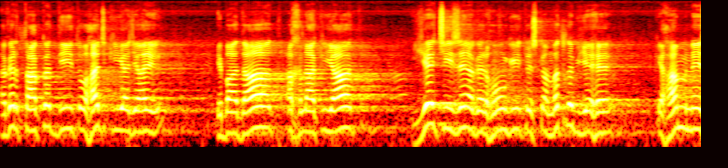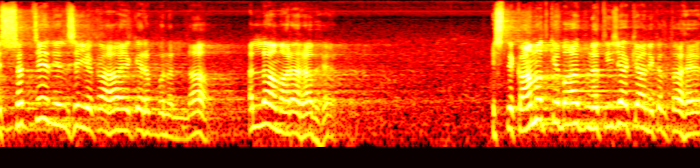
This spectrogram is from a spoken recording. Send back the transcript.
اگر طاقت دی تو حج کیا جائے۔ عبادات، اخلاقیات، یہ چیزیں اگر ہوں گی تو اس کا مطلب یہ ہے کہ ہم نے سچے دل سے یہ کہا ہے کہ رب اللہ اللہ ہمارا رب ہے۔ استقامت کے بعد نتیجہ کیا نکلتا ہے؟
